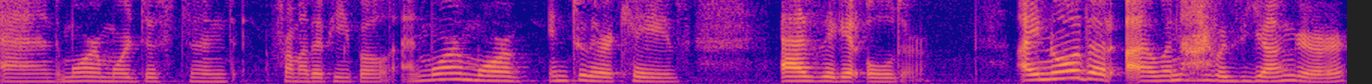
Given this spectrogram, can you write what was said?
and more and more distant from other people and more and more into their caves as they get older. I know that uh, when I was younger,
